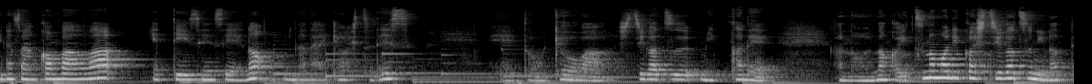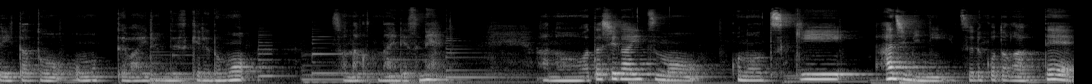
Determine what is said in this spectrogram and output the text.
皆さんこんばんは。エッティ先生の見習い教室です。えっ、ー、と今日は7月3日であのなんかいつの間にか7月になっていたと思ってはいるんですけれどもそんなことないですね。あの私がいつもこの月初めにすることがあって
